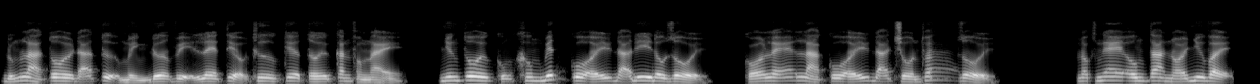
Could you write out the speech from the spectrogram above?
Đúng là tôi đã tự mình đưa vị lê tiểu thư kia tới căn phòng này nhưng tôi cũng không biết cô ấy đã đi đâu rồi, có lẽ là cô ấy đã trốn thoát rồi. Nox nghe ông ta nói như vậy,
